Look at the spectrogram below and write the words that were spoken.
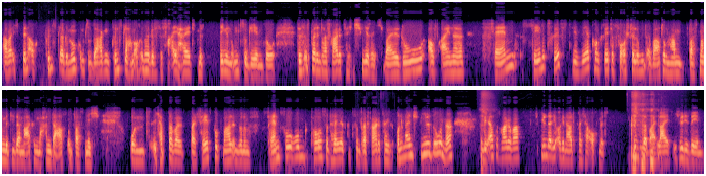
Aber ich bin auch Künstler genug, um zu sagen, Künstler haben auch immer eine gewisse Freiheit, mit Dingen umzugehen. So, das ist bei den drei Fragezeichen schwierig, weil du auf eine Fanszene triffst, die sehr konkrete Vorstellungen und Erwartungen haben, was man mit dieser Marke machen darf und was nicht. Und ich habe dabei bei Facebook mal in so einem Fanforum gepostet, hey, jetzt gibt es so ein drei Fragezeichen Online-Spiel so, ne? Und die erste Frage war, spielen da die Originalsprecher auch mit? Sind sie dabei, live? Ich will die sehen.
